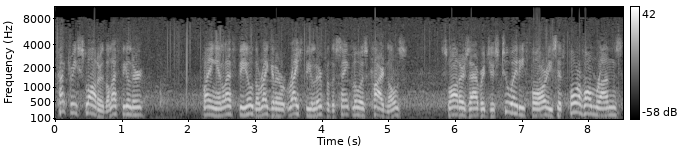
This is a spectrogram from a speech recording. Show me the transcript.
Country Slaughter, the left fielder, playing in left field, the regular right fielder for the St. Louis Cardinals. Slaughter's average is 284. He's hit four home runs,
